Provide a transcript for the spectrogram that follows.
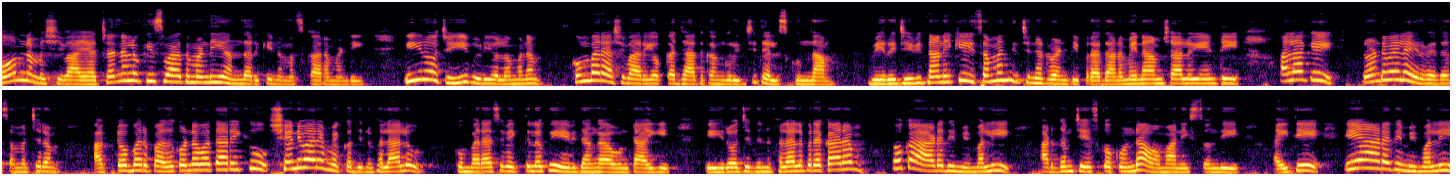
ఓం నమ శివాయ. ఛానల్కి స్వాగతం అండి. అందరికీ నమస్కారం అండి. ఈరోజు ఈ వీడియోలో మనం కుంభరాశి వారి యొక్క జాతకం గురించి తెలుసుకుందాం. వీరి జీవితానికి సంబంధించినటువంటి ప్రధానమైన అంశాలు ఏంటి? అలాగే రెండు వేల ఇరవై సంవత్సరం అక్టోబర్ పదకొండవ తారీఖు శనివారం యొక్క దినఫలాలు కుంభరాశి వ్యక్తులకు ఏ విధంగా ఉంటాయి? ఈరోజు దినఫలాల ప్రకారం ఒక ఆడది మిమ్మల్ని అర్థం చేసుకోకుండా అవమానిస్తుంది. అయితే ఏ ఆడది మిమ్మల్ని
